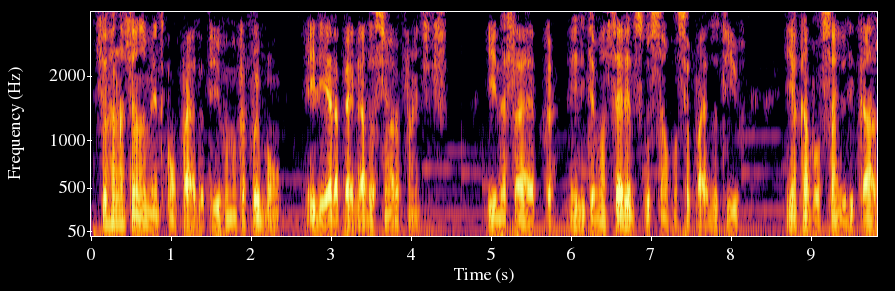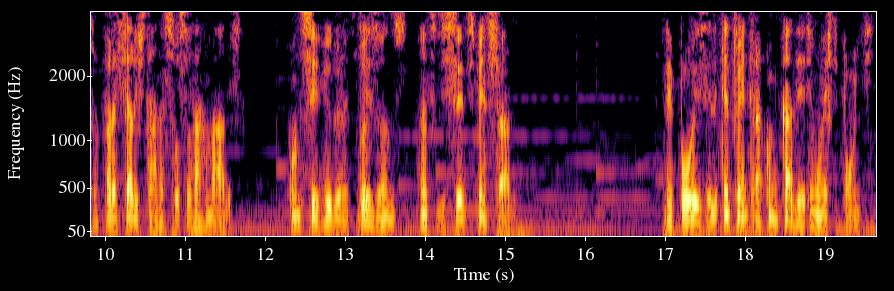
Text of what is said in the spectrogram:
Seu relacionamento com o pai adotivo nunca foi bom. Ele era apegado à senhora Frances. E nessa época, ele teve uma séria discussão com seu pai adotivo e acabou saindo de casa para se alistar nas Forças Armadas, quando serviu durante dois anos antes de ser dispensado. Depois, ele tentou entrar como cadete em West Point,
